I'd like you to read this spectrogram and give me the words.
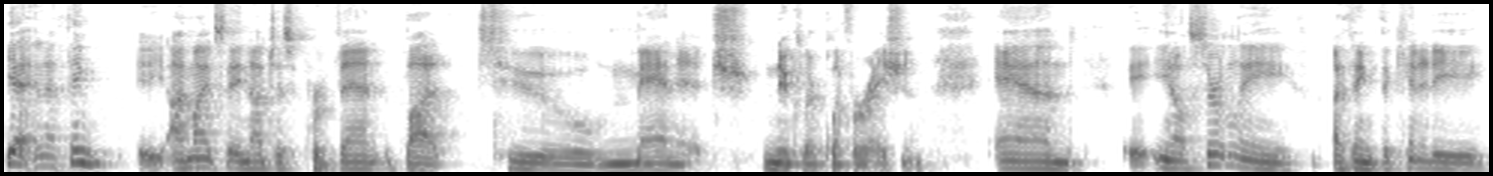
Yeah, and I think eh, I might say not just prevent, but to manage nuclear proliferation. And eh, you know, certainly, I think the Kennedy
